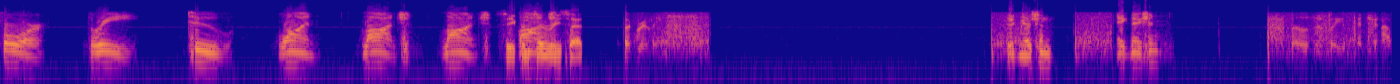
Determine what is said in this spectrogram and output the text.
four, three, two, one. Launch. Launch. Sequencer launch. reset. Good release. Ignition. Ignition. Smoothly pitching up.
